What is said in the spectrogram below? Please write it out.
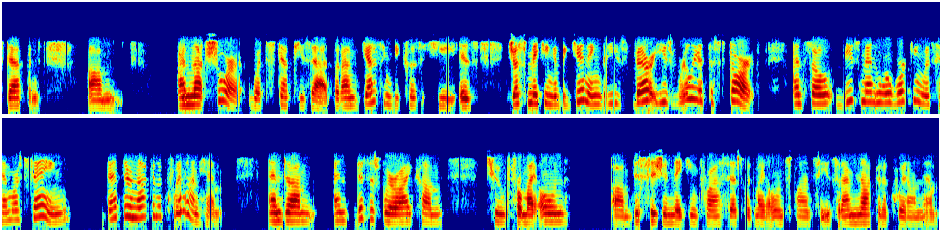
step? And um, I'm not sure what step he's at, but I'm guessing because he is just making a beginning that he's very he's really at the start. And so these men who are working with him are saying that they're not going to quit on him. And um, and this is where I come to for my own um, decision making process with my own sponsees that I'm not going to quit on them.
